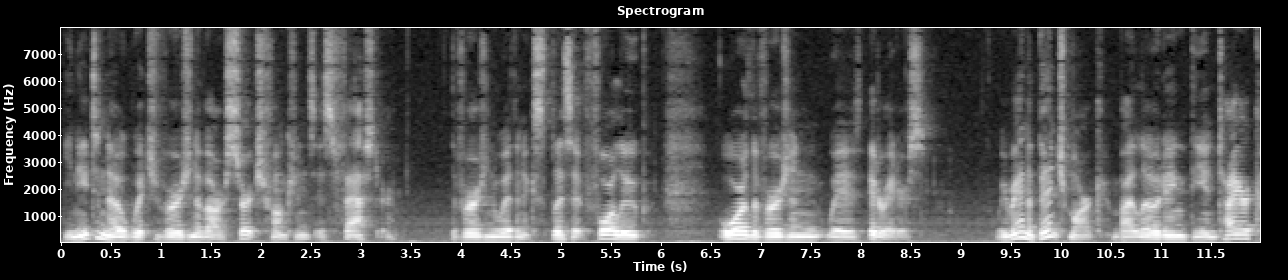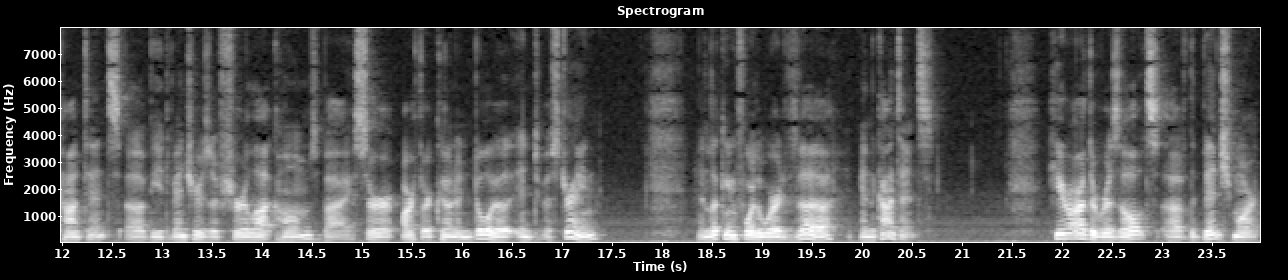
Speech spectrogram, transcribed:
you need to know which version of our search functions is faster, the version with an explicit for loop or the version with iterators. We ran a benchmark by loading the entire contents of The Adventures of Sherlock Holmes by Sir Arthur Conan Doyle into a string and looking for the word the in the contents. Here are the results of the benchmark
